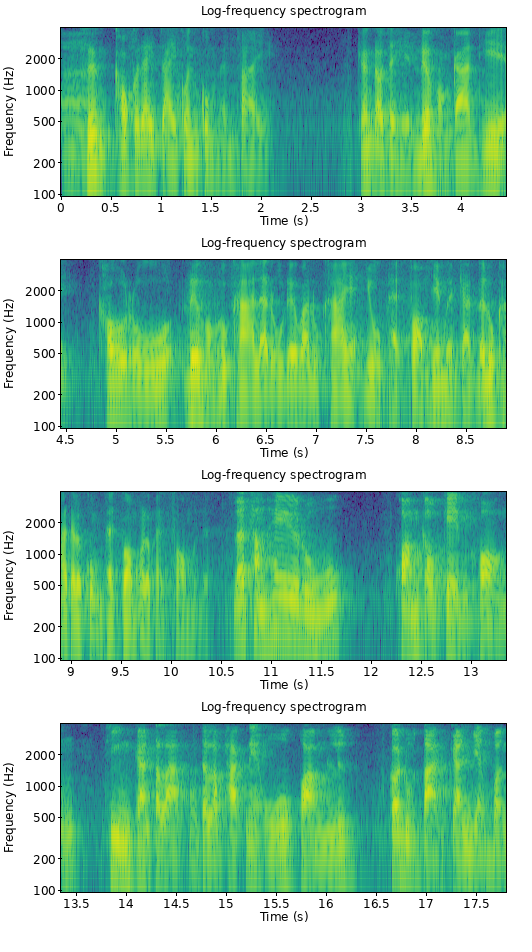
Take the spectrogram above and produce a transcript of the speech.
อ่าซึ่งเขาก็ได้ใจคนกลุ่มนั้นไปฉะนั้นเราจะเห็นเรื่องของการที่เขารู้เรื่องของลูกค้าและรู้ด้วยว่าลูกค้าเนี่ยอยู่แพลตฟอร์มที่ไม่เหมือนกันแล้วลูกค้าแต่ละกลุ่มแพลตฟอร์มคนละแพลตฟอร์มหมดเลยแล้วทำให้รู้ความเก๋าเกมของทีมการตลาดของแต่ละพรรคเนี่ยโอ้ความลึกก็ดูต่างกันอย่างบาง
